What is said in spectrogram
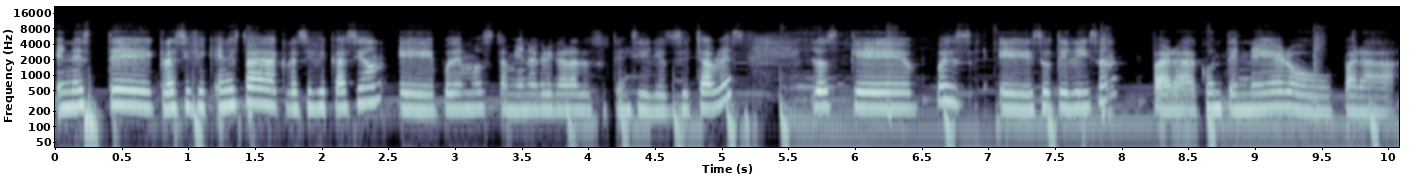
en, este en esta clasificación eh, podemos también agregar a los utensilios desechables, los que pues, eh, se utilizan para contener o para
